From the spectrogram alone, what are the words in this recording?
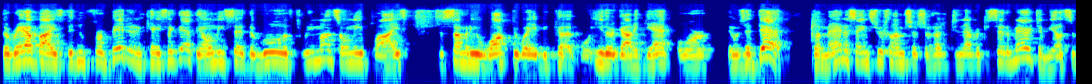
the rabbis didn't forbid in a case like that. They only said the rule of three months only applies to somebody who walked away because well, either got a get or it was a debt. The man is saying to never consider married him. What's the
